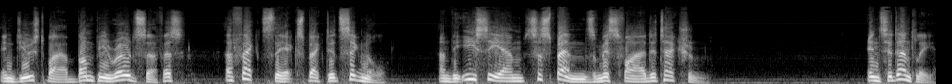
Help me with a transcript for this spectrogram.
induced by a bumpy road surface affects the expected signal, and the ECM suspends misfire detection. Incidentally,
